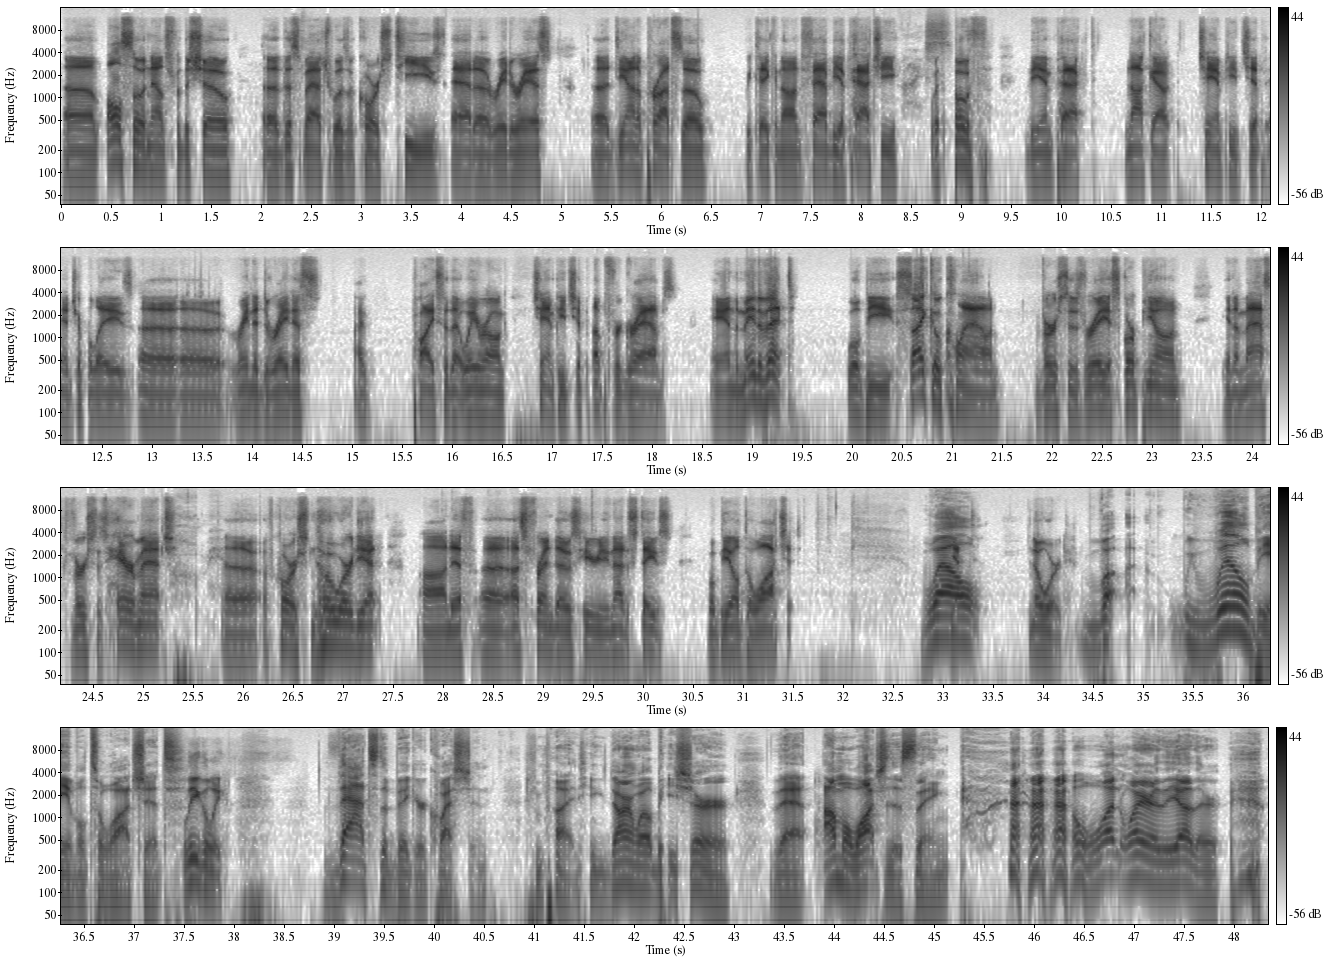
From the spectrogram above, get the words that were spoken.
Um, also announced for the show, uh, this match was of course teased at uh, Rey Reyes. Uh, Deonna Purrazzo be taking on Fabi Apache with both the Impact Knockout Championship and AAA's uh, uh, Reina de Reyes. I probably said that way wrong. Championship up for grabs, and the main event will be Psycho Clown versus Rey Escorpion in a mask versus hair match. Uh, of course, no word yet on if uh, us friendos here in the United States will be able to watch it. Well, No word. well, we will be able to watch it. Legally. That's the bigger question. But you darn well be sure that I'm to watch this thing one way or the other.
